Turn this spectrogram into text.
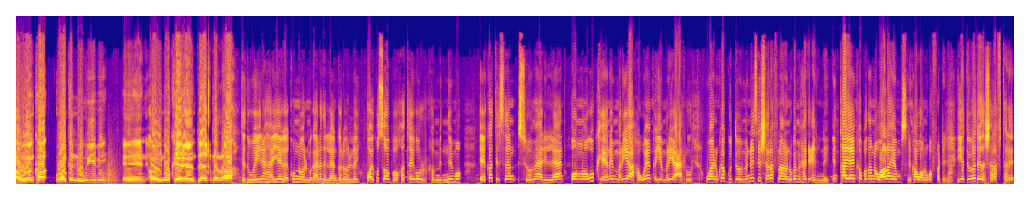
haweenka oo halkan noogu yimi aynoo keeneen deeq dhar ah. Dadweynaha iyaga ku nool magaalada laangalooley oo ay ku soo booqatay ururka midnimo ee ka tirsan somalilan oo noogu keenay maryaha haweenka iyo maryaha carruurta waanu ka guddoominay si sharaf laana nuga mahad celinay. Intaaya inka badanna walaalaha ee muslimka waanuga fadhinaa. Iyo dowladdeeda sharafta le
